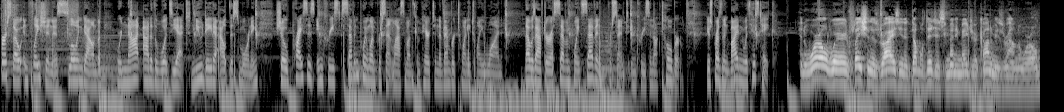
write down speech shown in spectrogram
First, though, inflation is slowing down, but we're not out of the woods yet. New data out this morning show prices increased 7.1% last month compared to November 2021. That was after a 7.7% increase in October. Here's President Biden with his take. In a world where inflation is rising at double digits in many major economies around the world,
